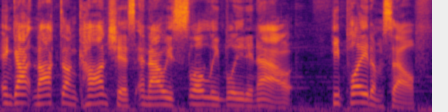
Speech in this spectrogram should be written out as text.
and got knocked unconscious. And now he's slowly bleeding out. He played himself.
